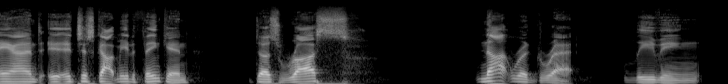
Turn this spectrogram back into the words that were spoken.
and it, it just got me to thinking does Russ not regret leaving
